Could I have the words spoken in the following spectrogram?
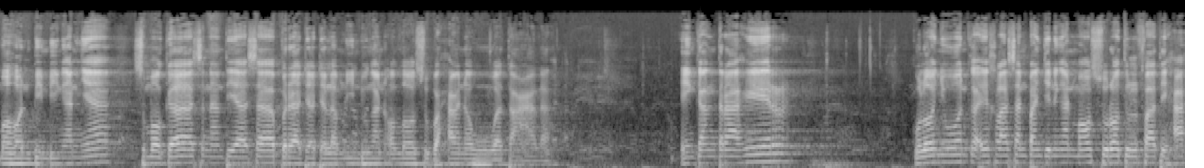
mohon bimbingannya semoga senantiasa berada dalam lindungan Allah subhanahu wa ta'ala. Ingkang terakhir kulo nyuwun keikhlasan panjenengan mau suratul fatihah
